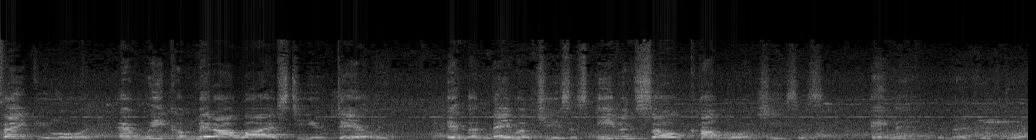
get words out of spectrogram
Thank you, Lord. And we commit our lives to you daily. In the name of Jesus. Even so, come, Lord Jesus. Amen. Been married for, what,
